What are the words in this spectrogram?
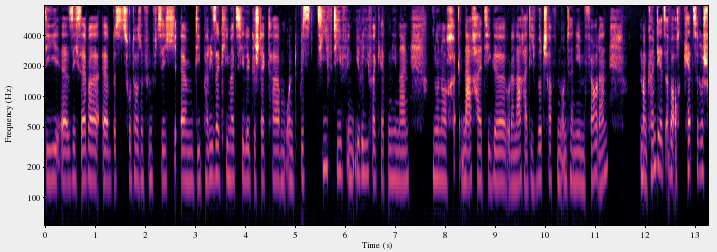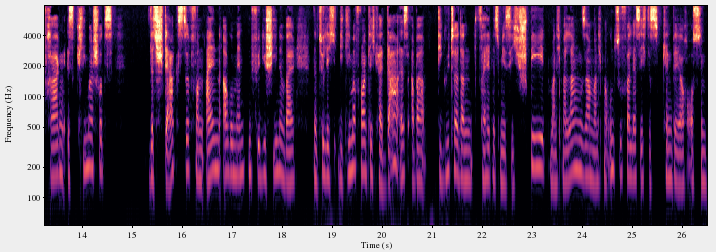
die äh, sich selber äh, bis 2050 ähm, die Pariser Klimaziele gesteckt haben und bis tief, tief in ihre Lieferketten hinein nur noch nachhaltige oder nachhaltig wirtschaften Unternehmen fördern. Man könnte jetzt aber auch ketzerisch fragen, ist Klimaschutz das stärkste von allen Argumenten für die Schiene, weil natürlich die Klimafreundlichkeit da ist, aber die Güter dann verhältnismäßig spät, manchmal langsam, manchmal unzuverlässig, das kennen wir ja auch aus dem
